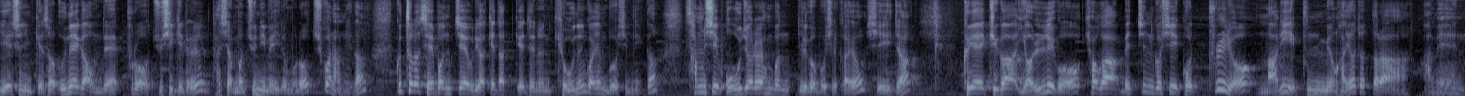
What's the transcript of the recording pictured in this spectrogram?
예수님께서 은혜 가운데 풀어 주시기를 다시 한번 주님의 이름으로 축원합니다. 끝으로 세 번째 우리가 깨닫게 되는 교훈은 과연 무엇입니까? 35절을 한번 읽어 보실까요? 시작. 그의 귀가 열리고 혀가 맺힌 것이 곧 풀려 말이 분명하여졌더라. 아멘.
